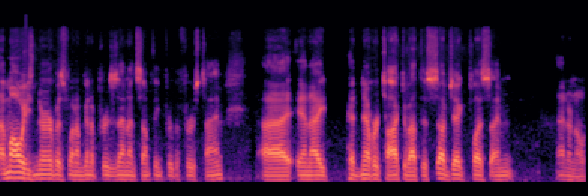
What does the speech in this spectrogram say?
I'm always nervous when I'm going to present on something for the first time. Uh, and I had never talked about this subject. Plus, I'm, I don't know,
